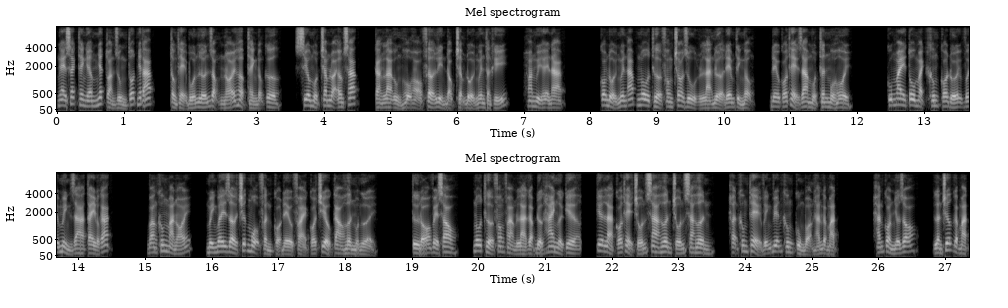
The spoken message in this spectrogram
nghe sách thanh âm nhất toàn dùng tốt nhất áp, tổng thể bốn lớn giọng nói hợp thành động cơ, siêu một trăm loại âm sắc, càng là ủng hộ họ phờ lìn đọc chậm đổi nguyên thần khí, hoan ngụy hệ nạp. Con đổi nguyên áp ngô thừa phong cho dù là nửa đêm tỉnh mộng đều có thể ra một thân mồ hôi. Cũng may tô mạch không có đối với mình ra tay gác bằng không mà nói, mình bây giờ trước mộ phần cỏ đều phải có chiều cao hơn một người. Từ đó về sau nô thừa phong phàm là gặp được hai người kia kia là có thể trốn xa hơn, trốn xa hơn, hận không thể vĩnh viễn không cùng bọn hắn gặp mặt. Hắn còn nhớ rõ, lần trước gặp mặt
